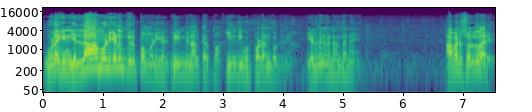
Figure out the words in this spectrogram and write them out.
உலகின் எல்லா மொழிகளும் விருப்ப மொழிகள். விரும்பினால் கற்போம். இந்தி உட்படன்னு போட்டிருக்கேன். எழுதின வேணாம் தானே? அவர் சொல்லுவாரு.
